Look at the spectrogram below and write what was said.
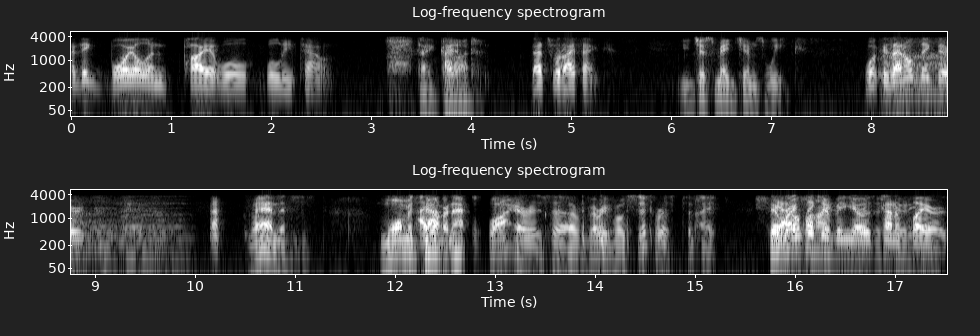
I think Boyle and Pyatt will will leave town. Thank I- God. That's what I think. You just made Jim's week. Well, because I don't think they're. Man, this Mormon Tabernacle Choir is uh, very vociferous tonight. They're yeah, right I don't think they're me here in Vigneault's kind of studio. players.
